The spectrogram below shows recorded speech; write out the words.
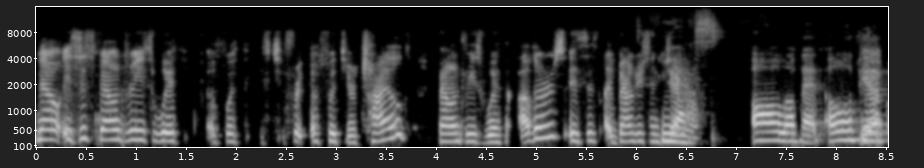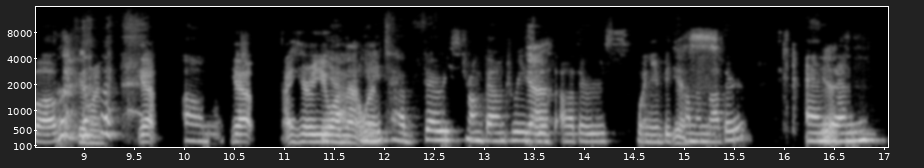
Now, is this boundaries with with for, with your child? Boundaries with others? Is this like boundaries in general? Yes, all of it, all of the yep. above. Good one. Yep. um, yep. I hear you yeah, on that you one. You need to have very strong boundaries yeah. with others when you become yes. a mother, and yes. then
